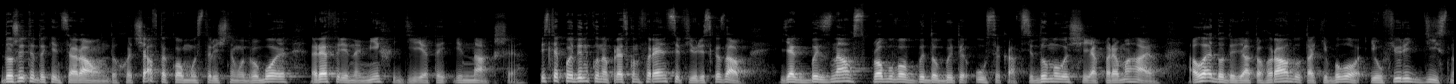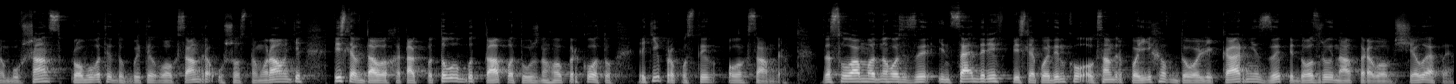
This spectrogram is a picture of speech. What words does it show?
дожити до кінця раунду. Хоча в такому історичному двобої рефері не міг діяти інакше. Після поєдинку на прес-конференції Ф'юрі сказав: якби знав, спробував би добити Усика. Всі думали, що я перемагаю. Але до дев'ятого раунду так і було. І у Ф'юрі дійсно був шанс спробувати добити Олександра у шостому раунді після вдалих атак по тулубу та потужного оперкоту, який пропустив Олександр. За словами одного з інсайдерів, після поєдинку Олександр поїхав до лікарні з підозрою на перелом щелепи.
